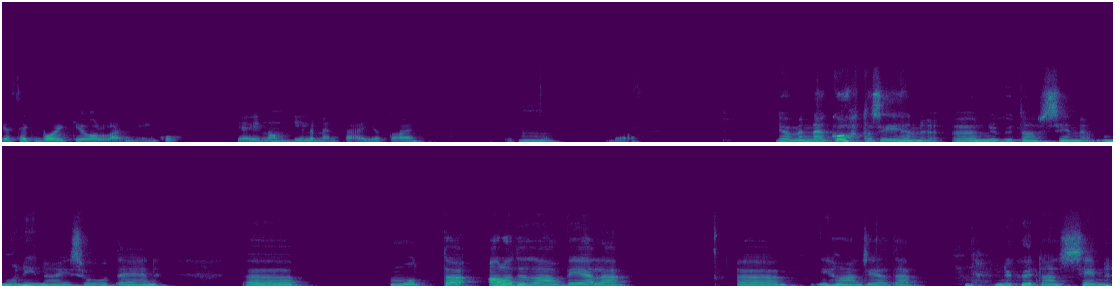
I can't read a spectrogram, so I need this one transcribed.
ja se voikin olla niin kuin keino mm. ilmentää jotain. Mm. Joo. Joo, mennään kohta siihen ö, nykytanssin moninaisuuteen, ö, mutta aloitetaan vielä ö, ihan sieltä nykytanssin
